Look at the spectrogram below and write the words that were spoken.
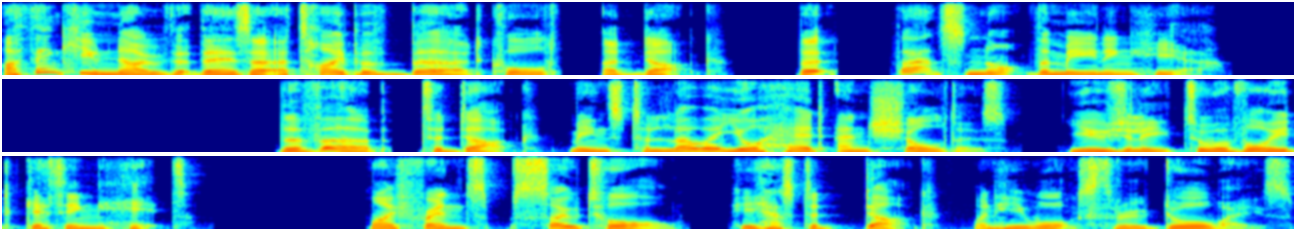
I think you know that there's a, type of bird called a duck, but that's not the meaning here. The verb to duck means to lower your head and shoulders, usually to avoid getting hit. My friend's so tall, he has to duck when he walks through doorways.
